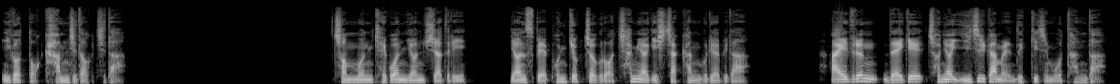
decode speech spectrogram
이것도 감지덕지다. 전문 객원 연주자들이 연습에 본격적으로 참여하기 시작한 무렵이라 아이들은 내게 전혀 이질감을 느끼지 못한다.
